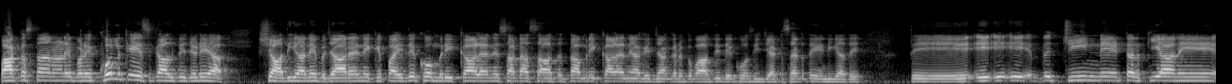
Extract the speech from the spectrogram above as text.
ਪਾਕਿਸਤਾਨ ਵਾਲੇ ਬੜੇ ਖੁੱਲ ਕੇ ਇਸ ਗੱਲ ਦੇ ਜਿਹੜੇ ਆ ਸ਼ਾਦੀਆਂ ਨੇ ਬਜਾ ਰਹੇ ਨੇ ਕਿ ਭਾਈ ਦੇਖੋ ਅਮਰੀਕਾ ਵਾਲਿਆਂ ਨੇ ਸਾਡਾ ਸਾਥ ਦਿੱਤਾ ਅਮਰੀਕਾ ਵਾਲਿਆਂ ਨੇ ਆ ਕੇ ਜੰਗ ਰਕਵਾਤੀ ਦੇਖੋ ਅਸੀਂ ਜੈਟ ਸੈਟ ਤੇ ਇੰਡੀਆ ਤੇ। ਤੇ ਇਹ ਇਹ ਇਹ ਚੀਨ ਨੇ ਟਰਕੀਆ ਨੇ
